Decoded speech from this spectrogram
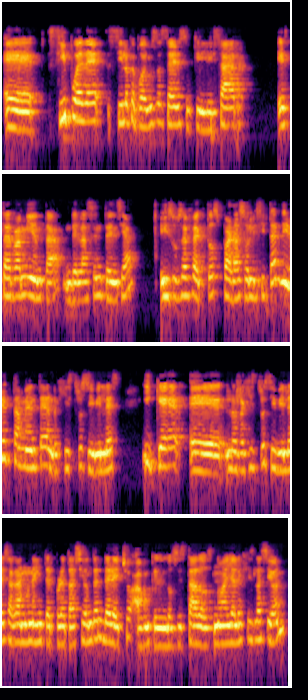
Eh, sí puede, sí lo que podemos hacer es utilizar esta herramienta de la sentencia y sus efectos para solicitar directamente en registros civiles y que eh, los registros civiles hagan una interpretación del derecho, aunque en los estados no haya legislación,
